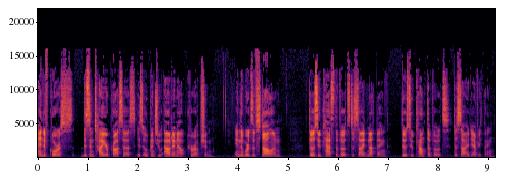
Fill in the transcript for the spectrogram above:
And of course, this entire process is open to out and out corruption. In the words of Stalin, those who cast the votes decide nothing, those who count the votes decide everything.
